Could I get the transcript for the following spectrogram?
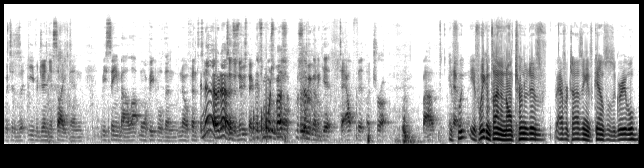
which is an e-Virginia site, and be seen by a lot more people than, no offense to, No, no, to it's- the newspaper? it's who more are we gonna- speci- Who are we gonna get to outfit a truck by If we, having- if we can find an alternative advertising, if council's agreeable,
